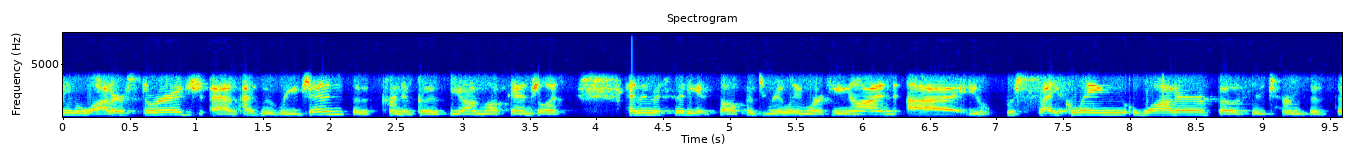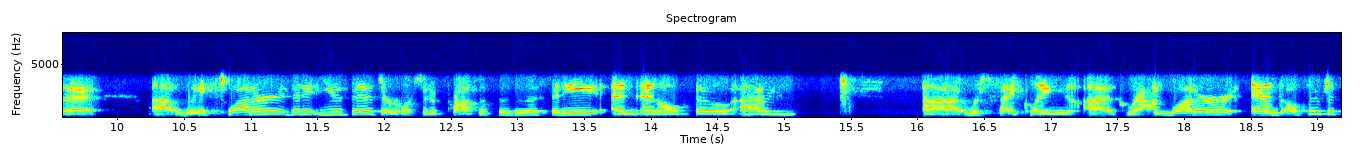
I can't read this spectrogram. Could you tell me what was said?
in water storage um, as a region, so this kind of goes beyond Los Angeles. And then the city itself is really working on, uh, you know, recycling water, both in terms of the uh, wastewater that it uses or, or, sort of processes in the city, and and also um, uh, recycling uh, groundwater and also just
